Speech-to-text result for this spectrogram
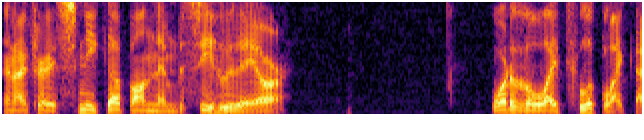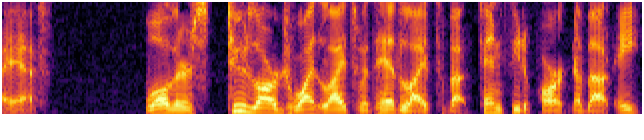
and I try to sneak up on them to see who they are. What do the lights look like? I ask. Well, there's two large white lights with headlights about 10 feet apart and about 8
